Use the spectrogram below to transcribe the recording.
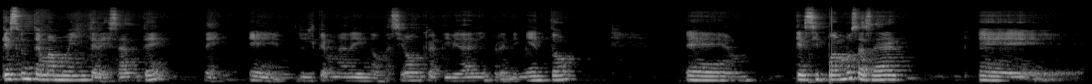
que es un tema muy interesante eh, el tema de innovación, creatividad y emprendimiento, eh, que si podemos hacer eh,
